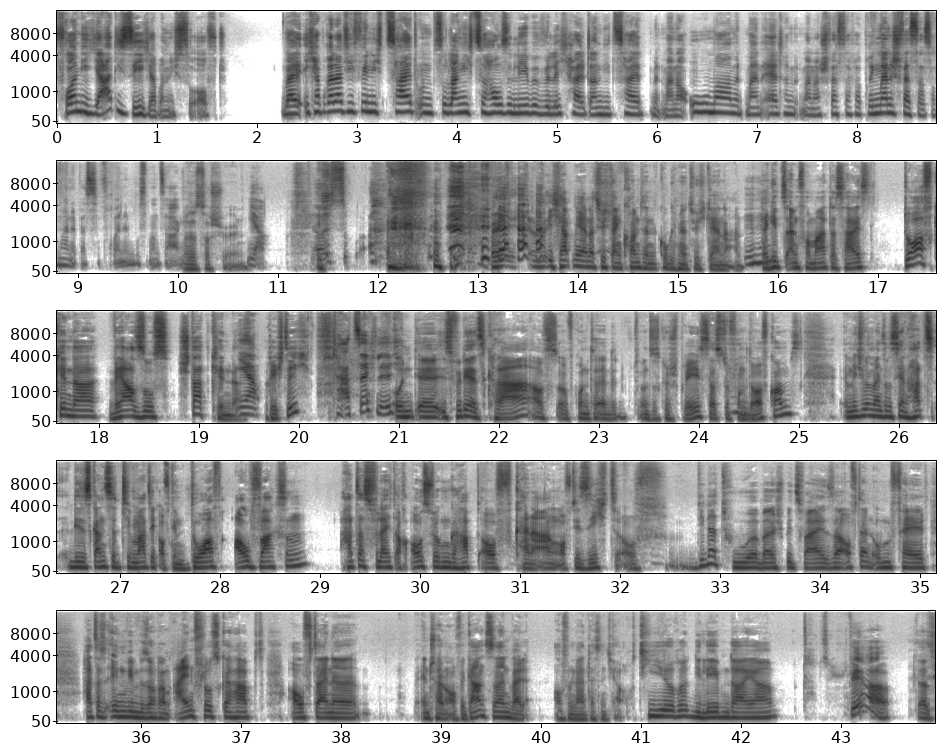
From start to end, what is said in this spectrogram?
Freunde, ja, die sehe ich aber nicht so oft. Weil ich habe relativ wenig Zeit und solange ich zu Hause lebe, will ich halt dann die Zeit mit meiner Oma, mit meinen Eltern, mit meiner Schwester verbringen. Meine Schwester ist auch meine beste Freundin, muss man sagen. Das ist doch schön. Ja, ja ist super. Ich habe mir ja natürlich dein Content, gucke ich mir natürlich gerne an. Mhm. Da gibt es ein Format, das heißt Dorfkinder versus Stadtkinder. Ja. Richtig? Tatsächlich. Und äh, es wird ja jetzt klar, aus, aufgrund äh, unseres Gesprächs, dass du vom Dorf kommst. Mich würde mal interessieren, hat dieses ganze Thematik auf dem Dorf aufwachsen, hat das vielleicht auch Auswirkungen gehabt auf, keine Ahnung, auf die Sicht, auf die Natur beispielsweise, auf dein Umfeld? Hat das irgendwie einen besonderen Einfluss gehabt auf deine Entscheidung, auch vegan zu sein? Weil auf dem Land, das sind ja auch Tiere, die leben da ja. Ja, das,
